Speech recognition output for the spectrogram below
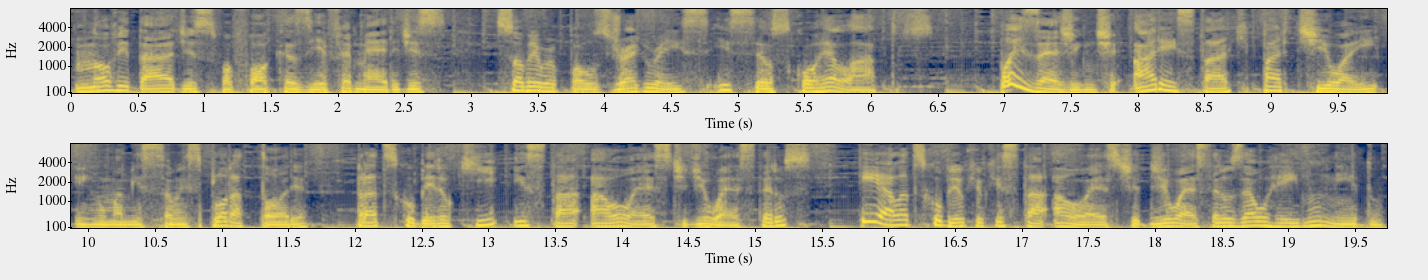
novidades, fofocas e efemérides sobre RuPaul's Drag Race e seus correlatos. Pois é, gente, Arya Stark partiu aí em uma missão exploratória para descobrir o que está a oeste de Westeros. E ela descobriu que o que está a oeste de Westeros é o Reino Unido.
